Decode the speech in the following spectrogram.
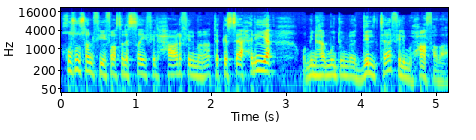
خصوصا في فصل الصيف الحار في المناطق الساحلية ومنها مدن الدلتا في المحافظة.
